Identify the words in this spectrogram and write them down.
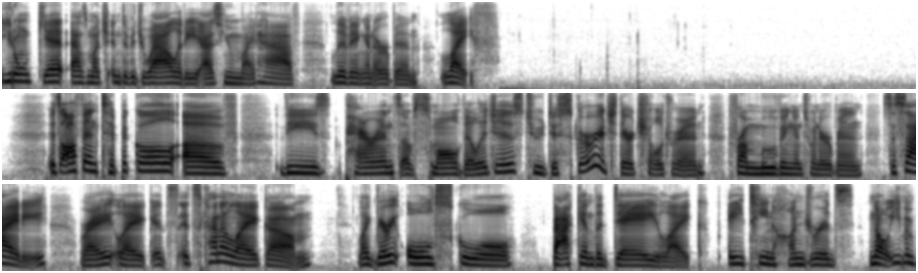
You don't get as much individuality as you might have living an urban life. It's often typical of these parents of small villages to discourage their children from moving into an urban society, right? Like it's it's kind of like um like very old school back in the day like 1800s, no, even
